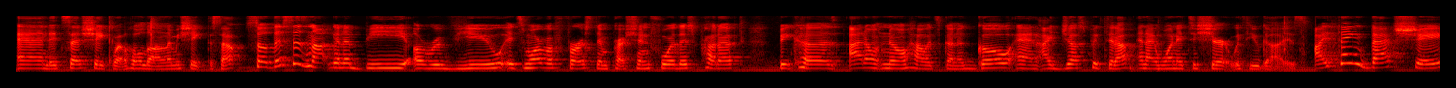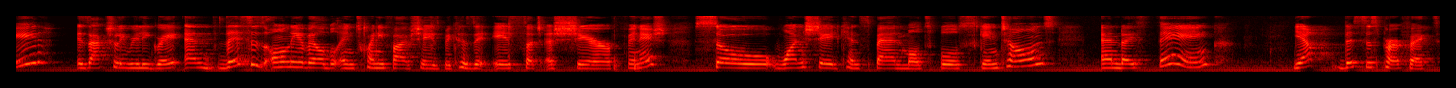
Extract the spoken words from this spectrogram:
and it says shake well. Hold on let me shake this up. So this is not gonna be a review. It's more of a first impression for this product because I don't know how it's gonna go and I just picked it up and I wanted to share it with you guys. I think that shade is actually really great and this is only available in 25 shades because it is such a sheer finish so one shade can span multiple skin tones and I think Yep, this is perfect.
